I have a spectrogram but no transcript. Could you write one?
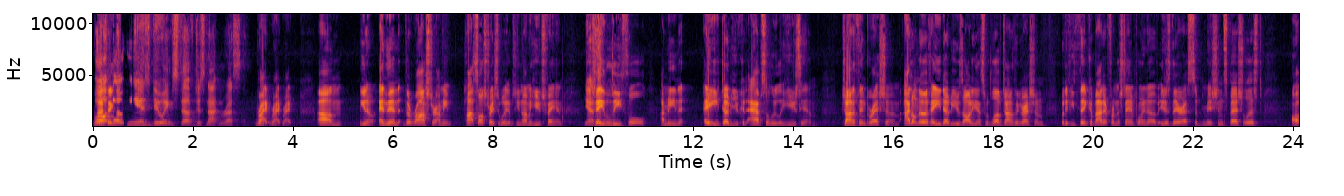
well, think, no, he is doing stuff, just not in wrestling. Right, right, right. Um, you know, and then the roster. I mean, Hot Sauce Tracy Williams. You know, I'm a huge fan. Yes. Jay Lethal. I mean, AEW could absolutely use him. Jonathan Gresham. I don't know if AEW's audience would love Jonathan Gresham, but if you think about it from the standpoint of is there a submission specialist uh,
